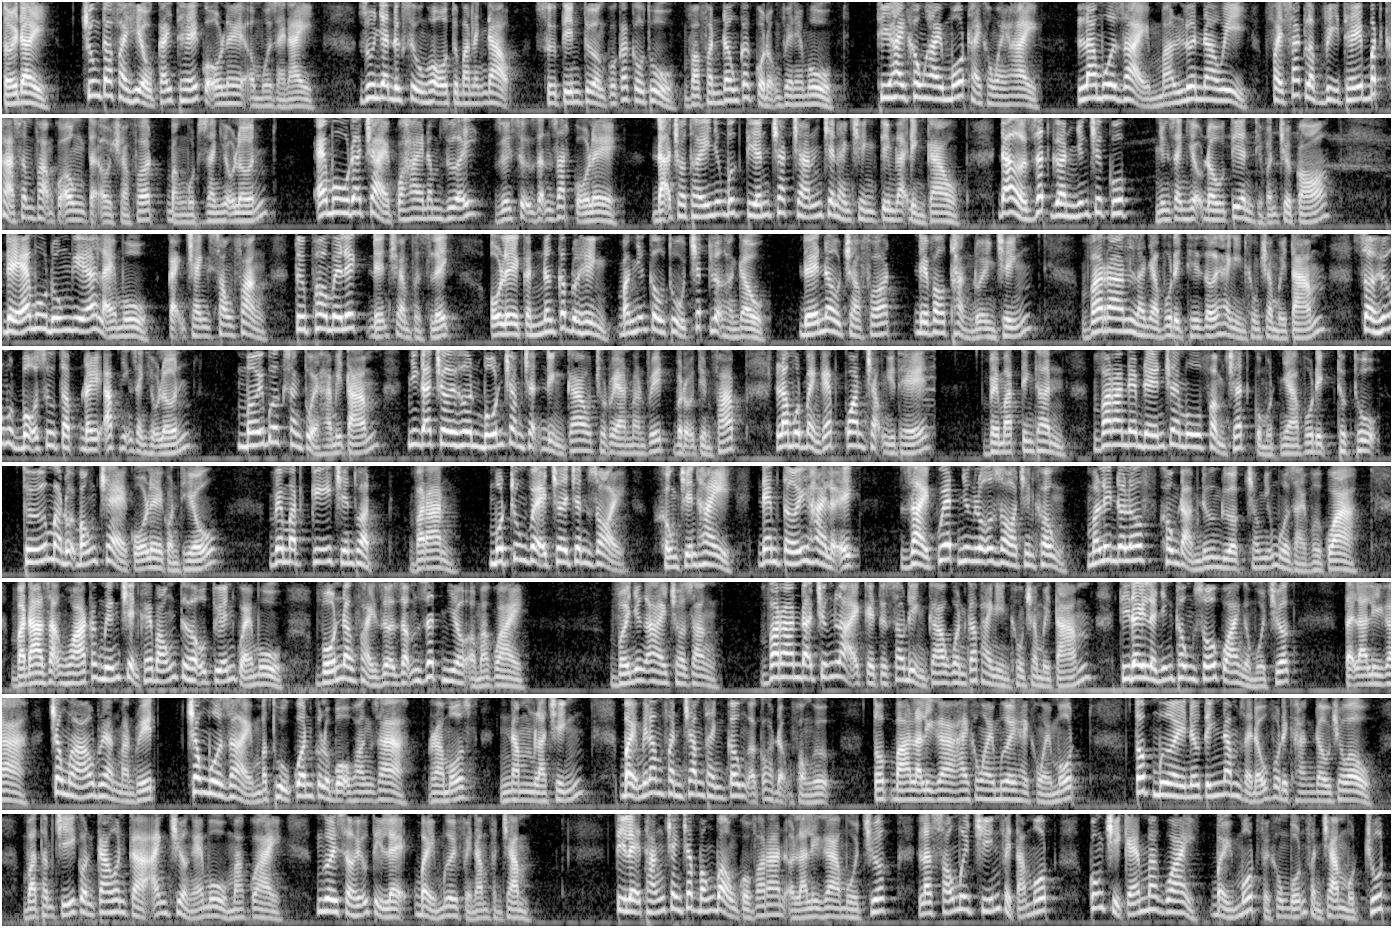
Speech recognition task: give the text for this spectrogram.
Tới đây, chúng ta phải hiểu cái thế của Ole ở mùa giải này. Dù nhận được sự ủng hộ từ ban lãnh đạo, sự tin tưởng của các cầu thủ và phần đông các cổ động viên MU, thì 2021-2022 là mùa giải mà Lunawi phải xác lập vị thế bất khả xâm phạm của ông tại Old Trafford bằng một danh hiệu lớn. MU đã trải qua 2 năm rưỡi dưới sự dẫn dắt của Ole, đã cho thấy những bước tiến chắc chắn trên hành trình tìm lại đỉnh cao, đã ở rất gần những chiếc cúp, nhưng danh hiệu đầu tiên thì vẫn chưa có. Để MU đúng nghĩa là MU, cạnh tranh song phẳng từ Premier League đến Champions League, Ole cần nâng cấp đội hình bằng những cầu thủ chất lượng hàng đầu đến Old Trafford để vào thẳng đội hình chính. Varane là nhà vô địch thế giới 2018, sở hữu một bộ sưu tập đầy ắp những danh hiệu lớn. Mới bước sang tuổi 28, nhưng đã chơi hơn 400 trận đỉnh cao cho Real Madrid và đội tuyển Pháp, là một mảnh ghép quan trọng như thế. Về mặt tinh thần, Varane đem đến cho MU phẩm chất của một nhà vô địch thực thụ, thứ mà đội bóng trẻ của Ole còn thiếu. Về mặt kỹ chiến thuật, Varane, một trung vệ chơi chân giỏi, không chiến hay, đem tới hai lợi ích giải quyết những lỗ giò trên không mà Lindelof không đảm đương được trong những mùa giải vừa qua và đa dạng hóa các miếng triển khai bóng từ hậu tuyến của MU vốn đang phải dựa dẫm rất nhiều ở Maguire. Với những ai cho rằng Varane đã chứng lại kể từ sau đỉnh cao World Cup 2018 thì đây là những thông số của anh ở mùa trước. Tại La Liga, trong màu áo Real Madrid, trong mùa giải mà thủ quân câu lạc bộ Hoàng gia Ramos nằm là chính, 75% thành công ở các hoạt động phòng ngự, top 3 La Liga 2020-2021 top 10 nếu tính 5 giải đấu vô địch hàng đầu châu Âu và thậm chí còn cao hơn cả anh trưởng MU Maguire, người sở hữu tỷ lệ 70,5%. Tỷ lệ thắng tranh chấp bóng bổng của Varane ở La Liga mùa trước là 69,81, cũng chỉ kém Maguire 71,04% một chút.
